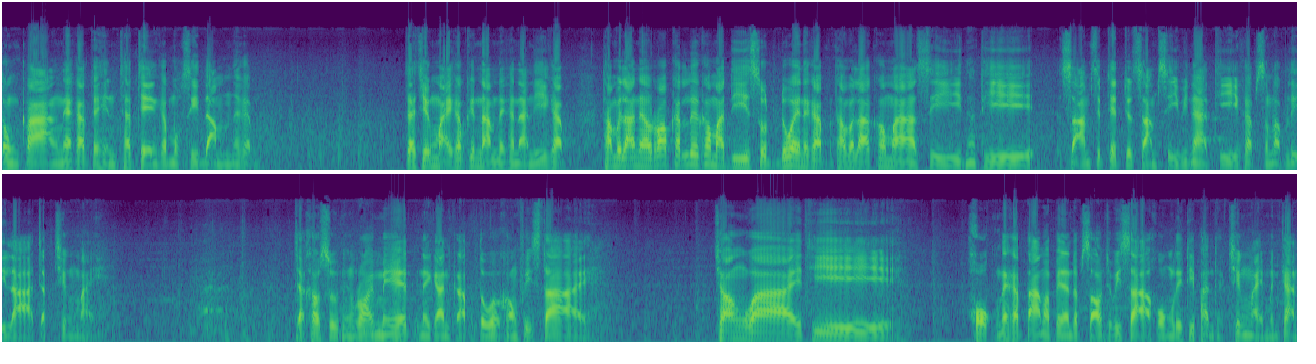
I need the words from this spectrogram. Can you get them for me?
ตรงกลางเนี่ยครับจะเห็นชัดเจนกับหมวกสีดำนะครับ จากเชียงใหม่ครับขึ้นนำในขณะนี้ครับทำเวลาในรอบคัดเลือกเข้ามาดีสุดด้วยนะครับทำเวลาเข้ามา 4 นาที 37.34 วินาทีครับสำหรับลีลาจากเชียงใหม่ จะเข้าสู่ 100 เมตร ในการกลับตัวของฟรีสไตล์ช่องว่ายที่ 6 นะครับ ตามมาเป็นอันดับ 2 ชวิสาหงฤทธิพันธ์จากเชียงใหม่เหมือนกัน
